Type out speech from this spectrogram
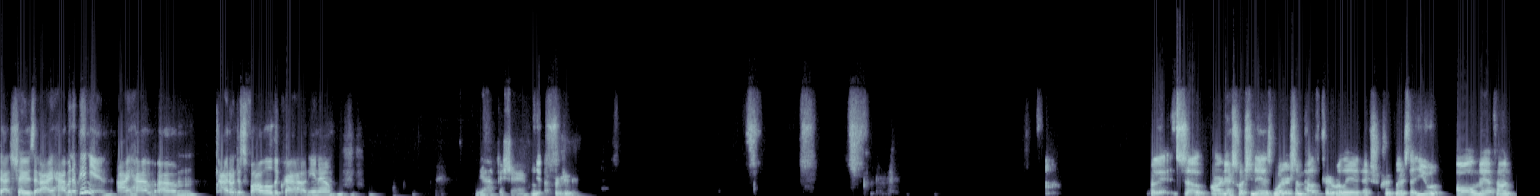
that shows that i have an opinion i have um i don't just follow the crowd you know yeah for sure yeah for sure Okay, so our next question is: What are some healthcare-related extracurriculars that you all may have found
